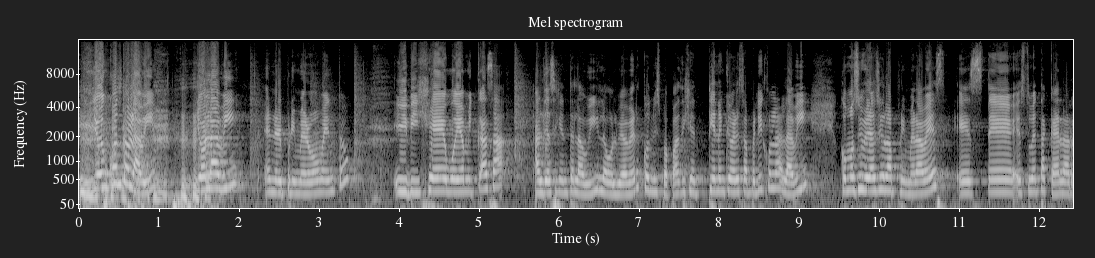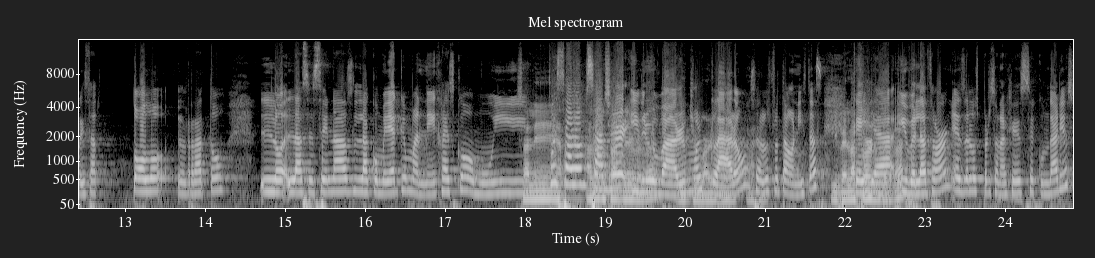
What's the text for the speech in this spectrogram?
Yo en cuanto la vi, yo la vi en el primer momento y dije, voy a mi casa. Al día siguiente la vi, la volví a ver con mis papás. Dije, tienen que ver esta película. La vi como si hubiera sido la primera vez. Este, estuve atacada de la risa todo el rato. Lo- las escenas, la comedia que maneja es como muy... Sale pues Adam, Adam Sandler, Sandler, y. Drew Y Barrymore, Drew Barrymore, claro, ajá. son los protagonistas. Y Bella que Thorne. Y Bella Thorne es de los personajes secundarios.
